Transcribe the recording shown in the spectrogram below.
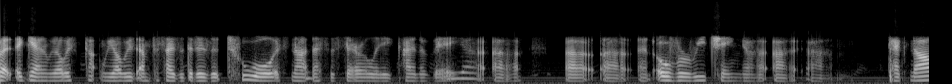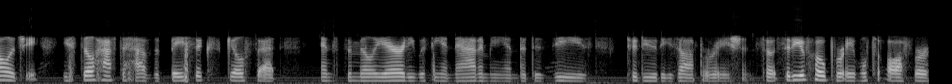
But again, we always we always emphasize that it is a tool. It's not necessarily kind of a uh, uh, uh, uh, an overreaching uh, uh, um, technology. You still have to have the basic skill set and familiarity with the anatomy and the disease to do these operations. So at City of Hope, we're able to offer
